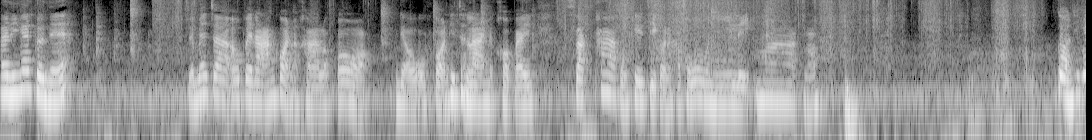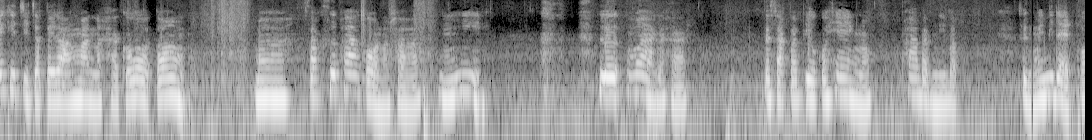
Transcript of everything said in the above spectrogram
อันนี้ง่ายตัวเนี้ยเดี๋ยวแม่จะเอาไปล้างก่อนนะคะ แล้วก็ เดี๋ยวก่อนที่จะล้างเดี๋ยวขอไปซักผ้าของเคจิก่อนนะคะ เพราะว่าวันนี้เละมากเนาะก่อนที่แม่เคจิจะไปล้างมันนะคะ ก็ต้องมาซักเสื้อผ้าก่อนนะคะ นี่ เลอะมากนะคะ แต่ซักแป๊บเดียวก็แห้งเนาะผ้าแบบนี้แบบ ถึงไม่มีแดดก็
